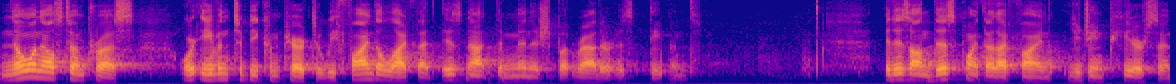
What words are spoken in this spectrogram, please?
no one else to impress or even to be compared to, we find a life that is not diminished but rather is deepened. It is on this point that I find Eugene Peterson,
